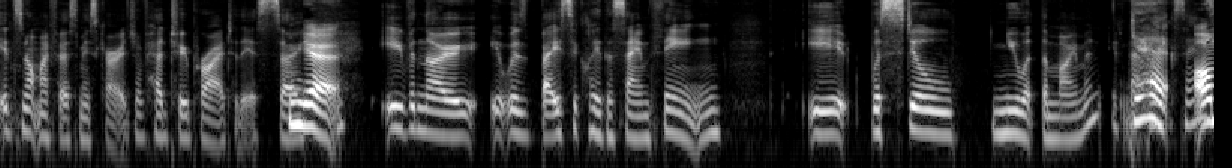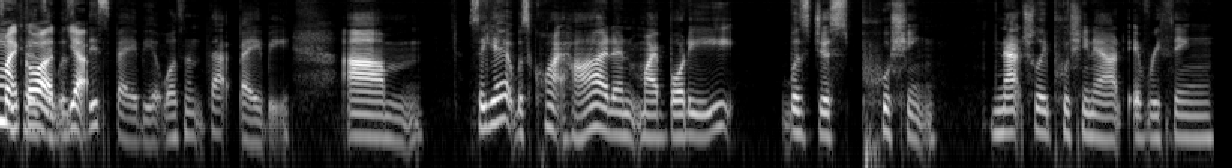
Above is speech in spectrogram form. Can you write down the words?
it's not my first miscarriage. I've had two prior to this. So Yeah. even though it was basically the same thing, it was still new at the moment. If that Yeah. makes sense. Oh my God, It was yeah. this baby. It wasn't that baby. Um. So yeah, it was quite hard, and my body was just pushing, naturally pushing out everything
